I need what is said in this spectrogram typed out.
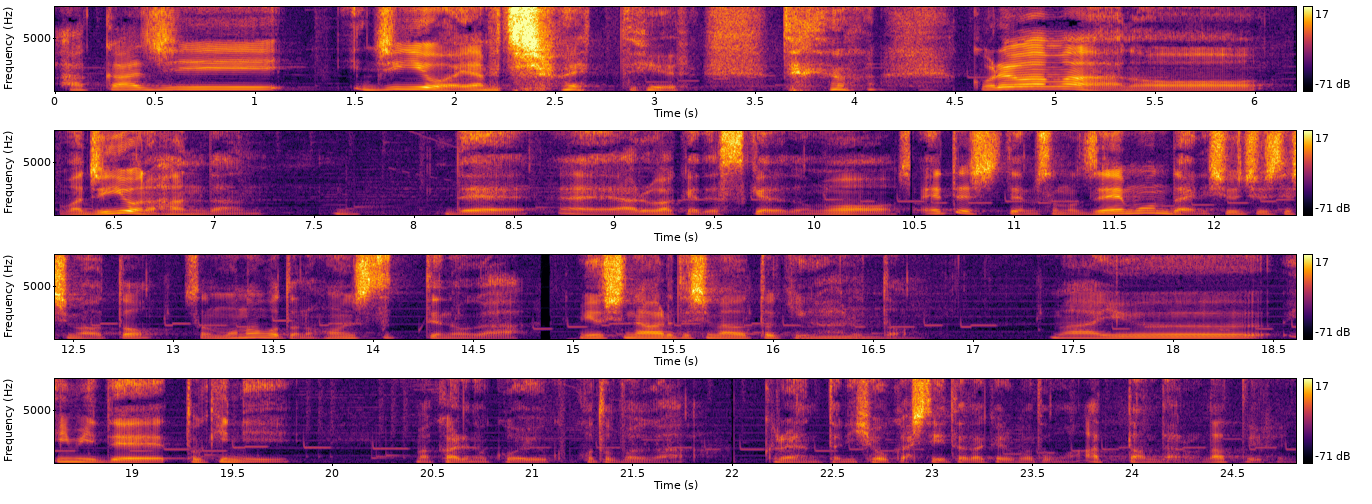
赤字事業はやめてしまえっていう。これはまああの、まあ、事業の判断で、えー、あるわけですけれども得てしてその税問題に集中してしまうとその物事の本質っていうのが見失われてしまう時があると、うん、まあいう意味で時に、まあ、彼のこういう言葉がクライアントに評価していただけることもあったんだろうなというふうに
